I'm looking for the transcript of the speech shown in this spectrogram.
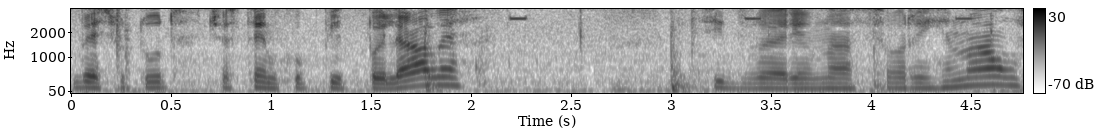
Десь отут частинку підпиляли. Ці двері в нас оригінал.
